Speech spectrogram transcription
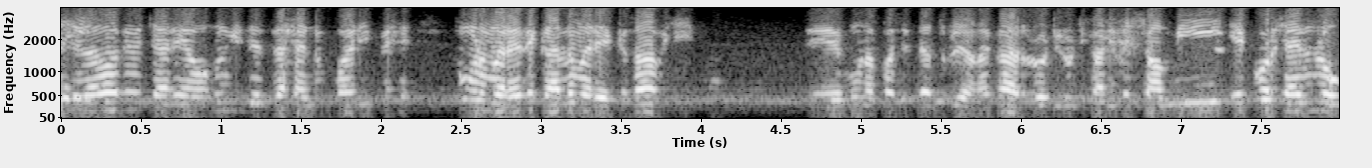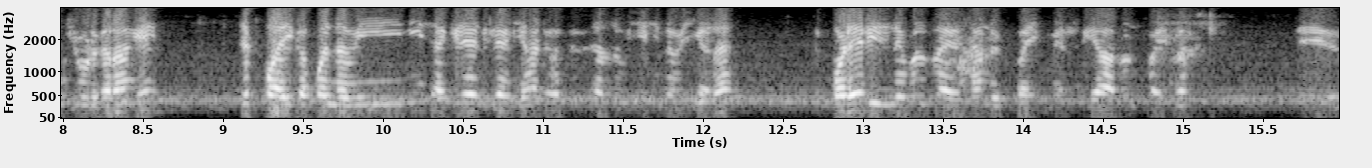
ਜਿਹੜਾ ਵਾਲੇ ਵਾ ਤੇ ਵਿਚਾਰੇ ਆਉਣਗੇ ਜਿੱਦਾਂ ਸਾਨੂੰ ਪਾਣੀ ਪਏ ਹੁਣ ਮਰੇ ਤੇ ਕੱਲ ਮਰੇ ਇੱਕ ਹਿਸਾਬ ਜੀ। ਤੇ ਹੁਣ ਆਪਾਂ ਸਿੱਧਾ ਤੁਰ ਜਾਣਾ ਘਰ ਰੋਟੀ ਰੋਟੀ ਖਾਣੀ ਤੇ ਸ਼ਾਮੀ ਇੱਕ ਹੋਰ ਸ਼ਾਇਦ ਵਲੌਗ ਸ਼ੂਟ ਕਰਾਂਗੇ। ਜੇ ਬਾਈਕ ਆਪਾਂ ਨਵੀਂ ਨਹੀਂ ਸੈਕਿੰਡ ਹੈਂਡ ਲੈਣੀ ਸਾਡੇ ਵਾਸਤੇ ਚੱਲ ਨਵੀਂ ਅਸੀਂ ਨਵੀਂ ਕਹਿਣਾ ਤੇ ਬੜੇ ਰੀਜ਼ਨੇਬਲ ਪ੍ਰਾਈਸ ਸਾਨੂੰ ਇੱਕ ਬਾਈਕ ਮਿਲ ਰਹੀ ਹੈ ਆਰ ਤੇ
